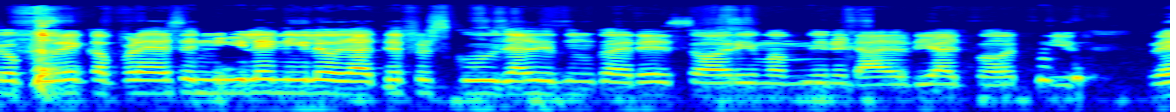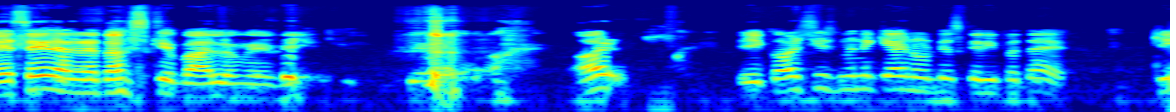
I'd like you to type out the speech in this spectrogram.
तो पूरे कपड़े ऐसे नीले नीले हो जाते फिर स्कूल जाते तुमको अरे सॉरी मम्मी ने डाल दिया आज बहुत नील। वैसे ही लग रहा था उसके बालों में भी। और एक और चीज़ मैंने क्या नोटिस करी पता है कि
